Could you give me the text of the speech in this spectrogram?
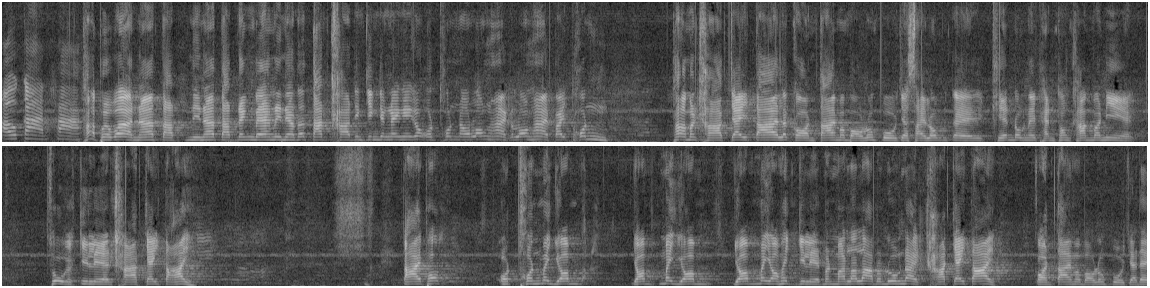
เอากาสค่ะ ถ้าเผื่อว่านะตัดนี่นะ ตัดแดงๆนี่เนี่ยถ้าตัดขาดจริง ๆ ยังไงไงก็อดทนเอาร้องไห้ก็ร้องไห้ไปทน ถ้ามันขาดใจตายแล้วก่อนตายมาบอกหลวงปู่จะใส่ลงเอ่เขียนลงในแผ่นทองคำว่านี่สู้กับกิเลสขาดใจตาย ตายเพราะอดทนไม่ยอมยอมไม่ยอมยอมไม่ยอมให้กิเลสมันมาละลาบละลวงได้ ขาดใจตาย ก่อนตายมาบอกหลวงปู่จะได้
